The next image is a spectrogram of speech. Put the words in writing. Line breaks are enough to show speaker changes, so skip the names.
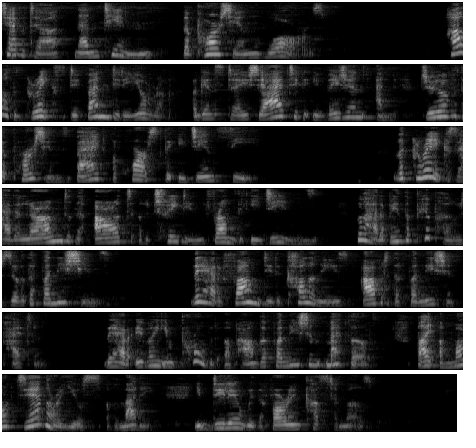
Chapter 19 The Persian Wars How the Greeks defended Europe against Asiatic invasion and drove the Persians back across the Aegean Sea. The Greeks had learned the art of trading from the Aegeans, who had been the pupils of the Phoenicians. They had founded colonies after the Phoenician pattern. They had even improved upon the Phoenician method by a more general use of money in dealing with foreign customers.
